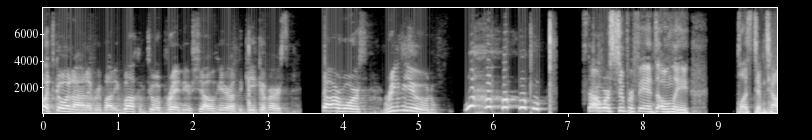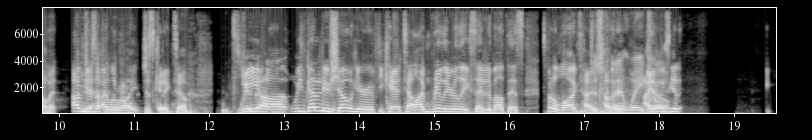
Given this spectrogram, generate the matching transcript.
What's going on, everybody? Welcome to a brand new show here on the Geekiverse. Star Wars reviewed. Woo-hoo-hoo-hoo! Star Wars super fans only, plus Tim Talbot. I'm Yeah. Josiah Leroy. Just kidding, Tim. It's We though. uh we've got a new show here. If you can't tell, I'm really really excited about this. It's been a long time Just coming. couldn't wait, I always get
